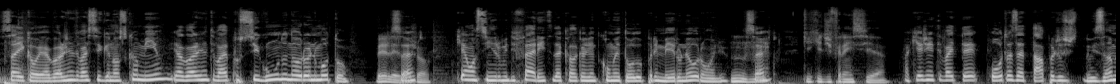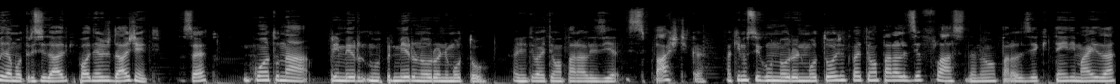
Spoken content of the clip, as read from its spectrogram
Isso aí, Cauê. Agora a gente vai seguir nosso caminho e agora a gente vai pro segundo neurônio motor, Beleza, Certo. Que é uma síndrome diferente daquela que a gente comentou do primeiro neurônio, Uhum. certo? O que, que diferencia? Aqui a gente vai ter outras etapas do, do exame da motricidade que podem ajudar a gente, certo? Enquanto na primeiro, no primeiro neurônio motor a gente vai ter uma paralisia espástica, aqui no segundo neurônio motor a gente vai ter uma paralisia flácida, né? uma paralisia que tende mais à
